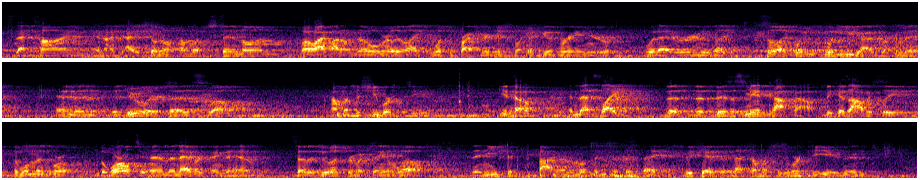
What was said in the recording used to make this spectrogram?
it's that time, and I, I just don't know how much to spend on my wife. I don't know really like what the price range is for like a good ring or whatever. And he's like, so like, what do you, what do you guys recommend? And then the jeweler says, well, how much is she worth to you? you know? And that's like the, the businessman cop out because obviously the woman is worth the world to him and everything to him. So the jeweler's pretty much saying, well, then you should buy her the most expensive thing because if that's how much she's worth to you, then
